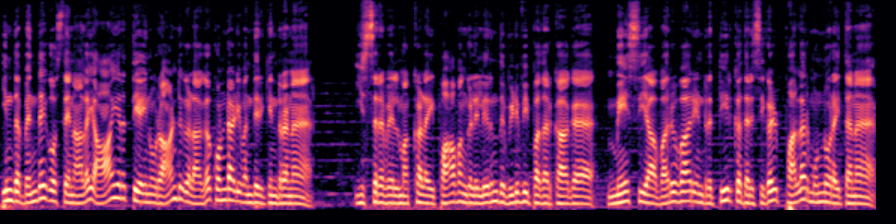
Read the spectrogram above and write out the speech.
இந்த பெந்தைகோஸ்தே நாளை ஆயிரத்தி ஐநூறு ஆண்டுகளாக கொண்டாடி வந்திருக்கின்றனர். இஸ்ரவேல் மக்களை பாவங்களிலிருந்து விடுவிப்பதற்காக மேசியா வருவார் என்று தீர்க்கதரிசிகள் பலர் முன்னுரைத்தனர்.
